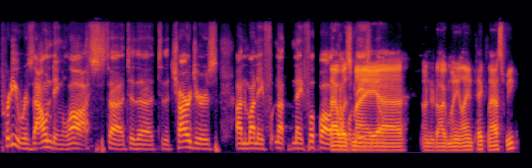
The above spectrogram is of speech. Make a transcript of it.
pretty resounding loss uh, to the to the Chargers on Monday Night Football. a that was my uh, underdog money line pick last week.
